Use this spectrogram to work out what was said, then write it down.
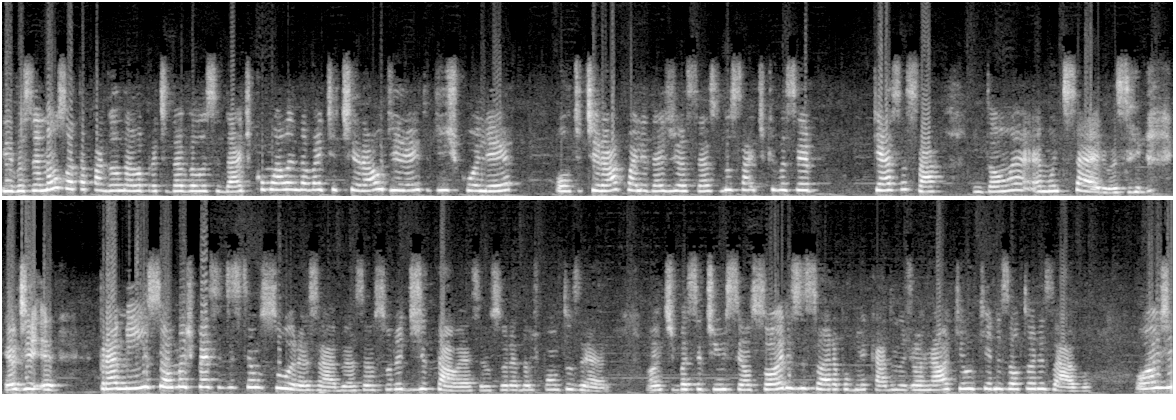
e você não só está pagando ela para te dar velocidade, como ela ainda vai te tirar o direito de escolher ou te tirar a qualidade de acesso do site que você quer acessar. Então é, é muito sério, assim. Eu para mim isso é uma espécie de censura, sabe? A censura digital, é a censura 2.0. Antes você tinha os censores e só era publicado no jornal aquilo que eles autorizavam. Hoje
